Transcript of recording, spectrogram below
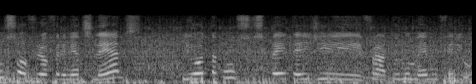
um sofreu ferimentos leves e o outro está com suspeita aí de fratura no membro inferior.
